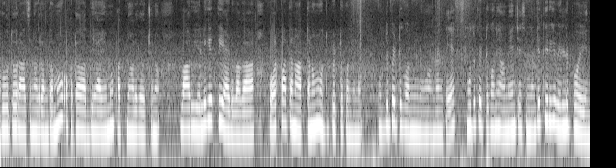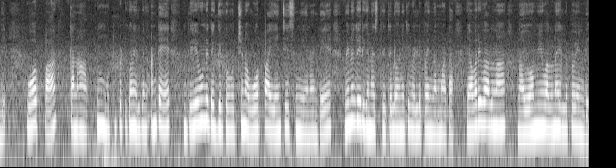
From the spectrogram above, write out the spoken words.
ఋతు రాసిన గ్రంథము ఒకటో అధ్యాయము పద్నాలుగో వచనం. వారు ఎలుగెత్తి ఏడవగా ఓర్ప తన అత్తను ముద్దు పెట్టుకొనెను. ముద్దు పెట్టుకొను అనంటే ముద్దు పెట్టుకొని ఆమె ఏం చేసిందంటే తిరిగి వెళ్ళిపోయింది. ఓర్ప తన అత్తను ముద్దు పెట్టుకొని వెళ్ళిపోయింది. అంటే దేవుని దగ్గరికి వచ్చిన ఓర్ప ఏం చేసింది అని అంటే వెనుదిరిగిన స్థితిలోనికి వెళ్ళిపోయింది అనమాట ఎవరి వలన? నయోమి వలన వెళ్ళిపోయింది.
